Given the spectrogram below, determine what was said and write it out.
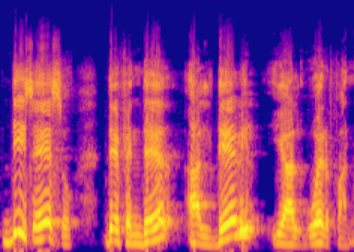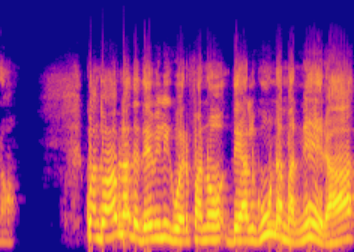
dice eso, defender al débil y al huérfano. Cuando habla de débil y huérfano, de alguna manera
